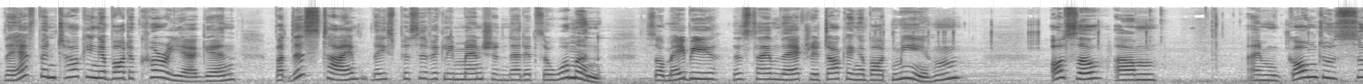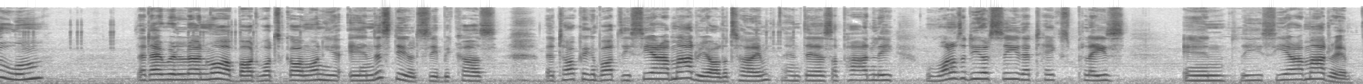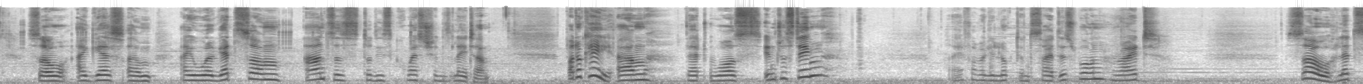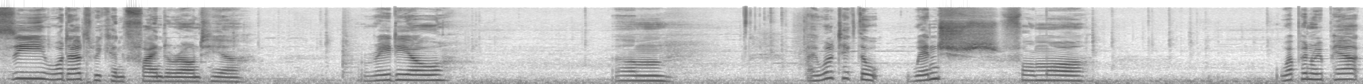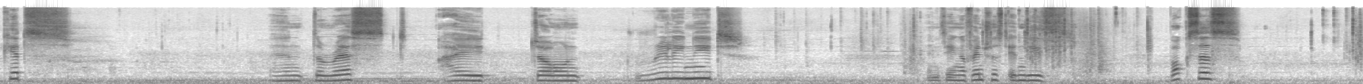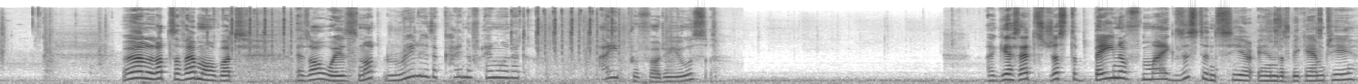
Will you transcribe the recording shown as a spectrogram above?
They have been talking about a courier again, but this time they specifically mentioned that it's a woman. So maybe this time they're actually talking about me, hmm? Also, um, I'm going to assume that I will learn more about what's going on here in this DLC because they're talking about the Sierra Madre all the time, and there's apparently one of the DLC that takes place in the Sierra Madre. So I guess um, I will get some answers to these questions later. But okay, um, that was interesting. I've already looked inside this one, right? So let's see what else we can find around here. Radio. Um, I will take the wench for more weapon repair kits. And the rest I don't really need anything of interest in these boxes. Well, lots of ammo, but as always, not really the kind of ammo that I prefer to use. I guess that's just the bane of my existence here in the Big Empty.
